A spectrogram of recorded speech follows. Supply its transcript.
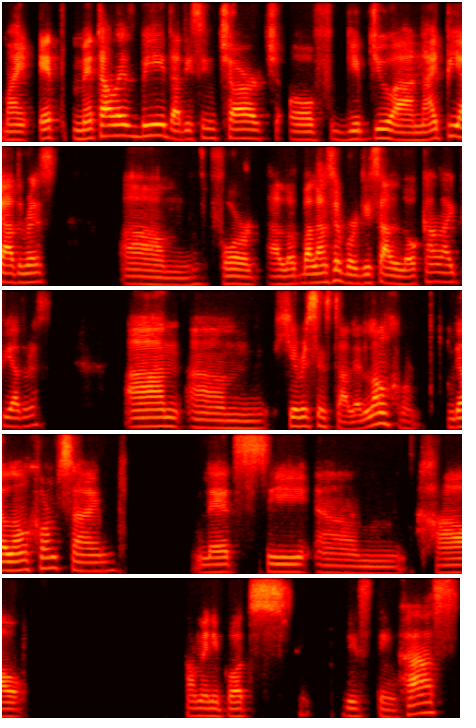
My MetalLB that is in charge of give you an IP address um, for a load balancer, but this is a local IP address. And um, here is installed Longhorn. The Longhorn sign, let's see um, how, how many pods this thing has.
